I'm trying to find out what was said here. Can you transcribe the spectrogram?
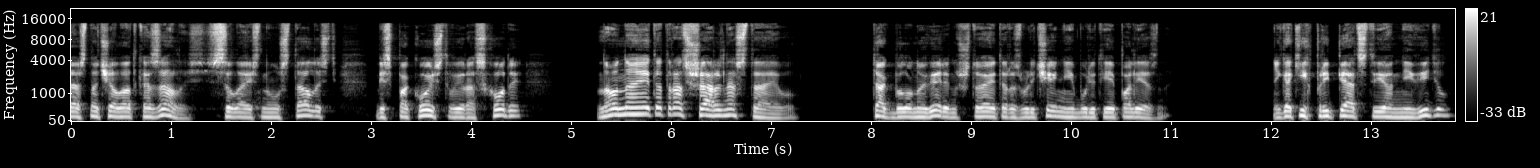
Та сначала отказалась, ссылаясь на усталость, беспокойство и расходы, но на этот раз Шарль настаивал. Так был он уверен, что это развлечение будет ей полезно. Никаких препятствий он не видел.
